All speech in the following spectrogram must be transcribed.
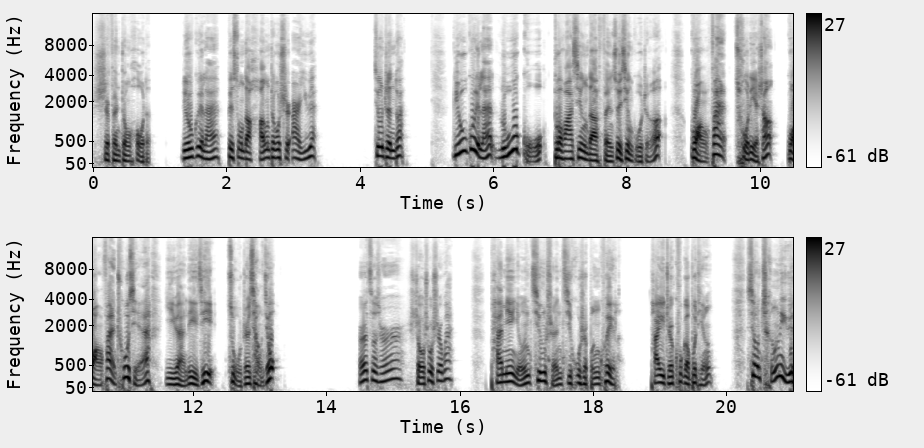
十分钟后的，刘桂兰被送到杭州市二医院，经诊断，刘桂兰颅骨多发性的粉碎性骨折，广泛挫裂伤，广泛出血，医院立即组织抢救。而此时手术室外，潘明颖精神几乎是崩溃了，她一直哭个不停，向程丽宇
